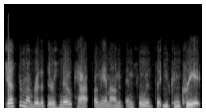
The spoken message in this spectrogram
Just remember that there is no cap on the amount of influence that you can create.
